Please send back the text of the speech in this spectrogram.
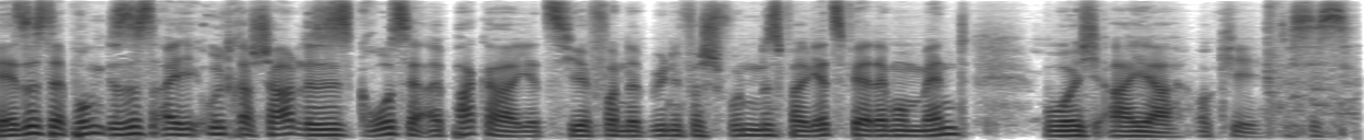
Ja, jetzt ist der Punkt, es ist eigentlich ultra schade, dass das große Alpaka jetzt hier von der Bühne verschwunden ist, weil jetzt wäre der Moment, wo ich, ah ja, okay, das ist,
